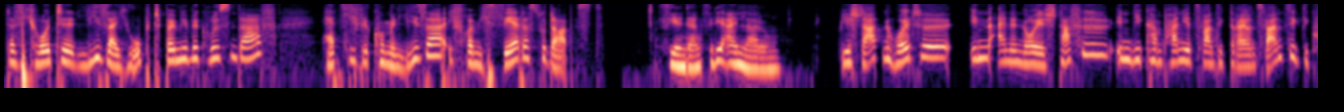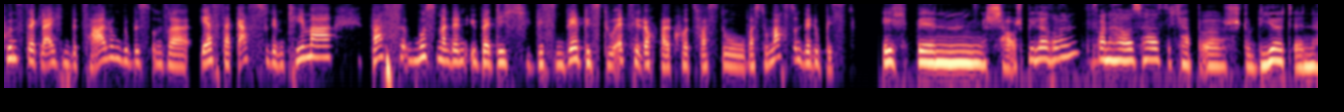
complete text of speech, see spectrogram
dass ich heute Lisa Jobt bei mir begrüßen darf. Herzlich willkommen, Lisa. Ich freue mich sehr, dass du da bist. Vielen Dank für die Einladung. Wir starten heute in eine neue Staffel, in die Kampagne 2023, die Kunst der gleichen Bezahlung. Du bist unser erster Gast zu dem Thema. Was muss man denn über dich wissen? Wer bist du? Erzähl doch mal kurz, was du, was du machst und wer du bist. Ich bin Schauspielerin von Haus aus. Ich habe äh, studiert in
